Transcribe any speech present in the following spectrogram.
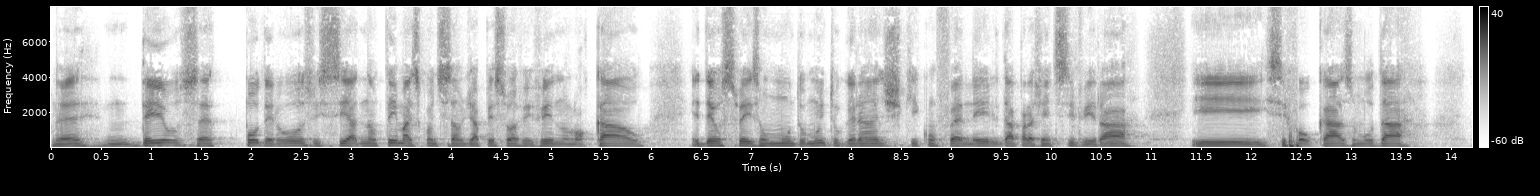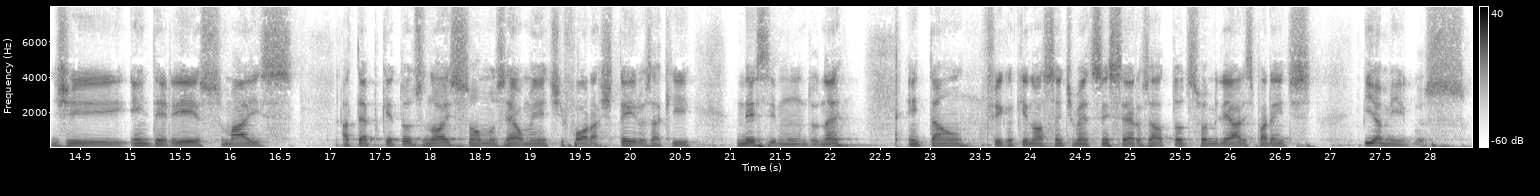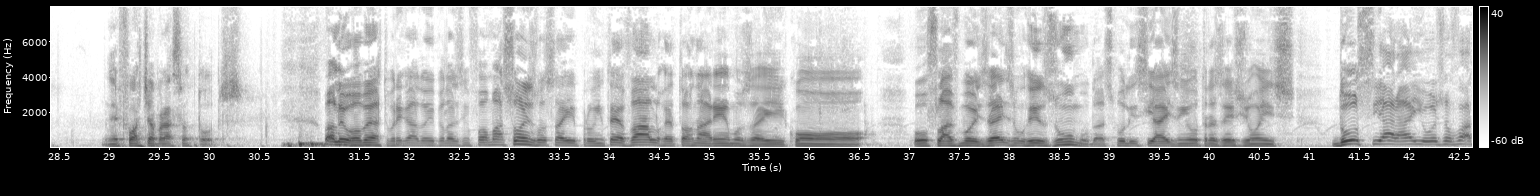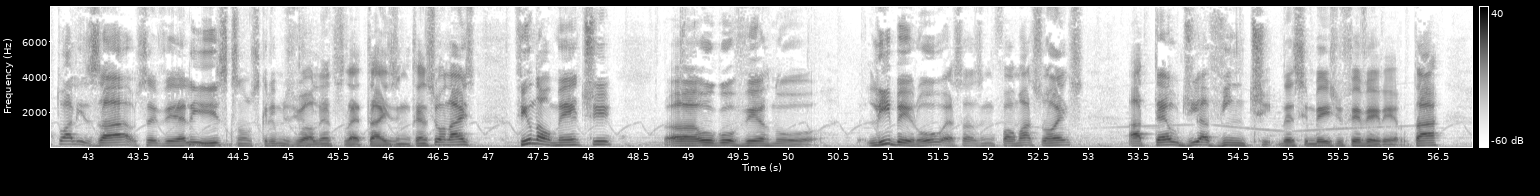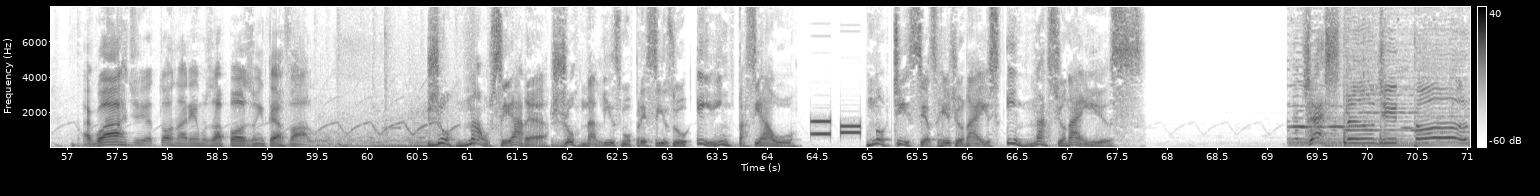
né, Deus é poderoso e se não tem mais condição de a pessoa viver no local, e Deus fez um mundo muito grande que com fé nele dá para a gente se virar e, se for o caso, mudar de endereço, mas até porque todos nós somos realmente forasteiros aqui nesse mundo, né? Então, fica aqui nossos sentimentos sinceros a todos os familiares, parentes e amigos. Um forte abraço a todos. Valeu, Roberto. Obrigado aí pelas informações. Vou sair para o intervalo. Retornaremos aí com o Flávio Moisés, o resumo das policiais em outras regiões do Ceará e hoje eu vou atualizar o CVLIs, que são os crimes violentos, letais e intencionais. Finalmente, uh, o governo liberou essas informações até o dia 20 desse mês de fevereiro, tá? Aguarde, retornaremos após o intervalo. Jornal Ceará, jornalismo preciso e imparcial. Notícias regionais e nacionais. Gestão de todos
